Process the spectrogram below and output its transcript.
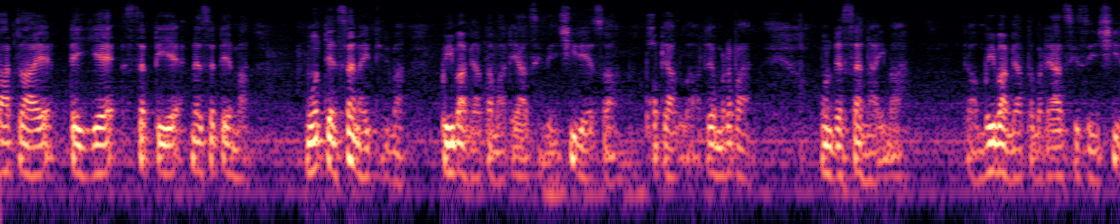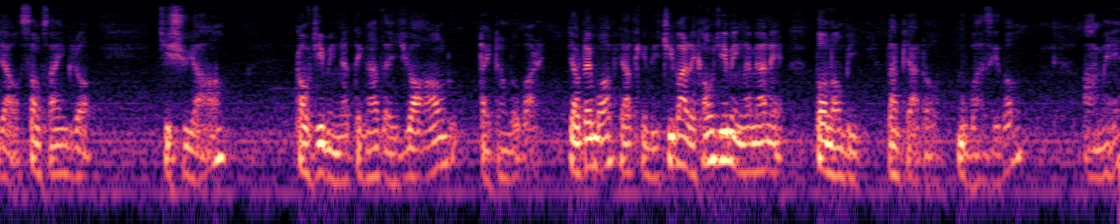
လာတရဲ့တရက်17ရက်21မှာမွန်တင်ဆက်နိုင်ဒီမှာဘေးပါများတမတရားစီစဉ်ရှိတယ်ဆိုတာဖော်ပြလို့ပါဒါမရပါမွန်တင်ဆက်နိုင်မှာဒါဘေးပါများတမတရားစီစဉ်ရှိတာကိုစောင့်ဆိုင်ပြီးတော့ကြည့်ရှုရအောင်ကောင်းကြီးမင်းနဲ့သင်္ကန်းဆိုင်ရွာအောင်လို့တိုက်တွန်းလိုပါတယ် ရောက်တဲ့မှာဘုရားသခင်ဒီကြီးပါလေကောင်းကြီးမင်းလည်းများနဲ့တောင်းတောင်းပြီးလမ်းပြတော်မူပါစေသောအာမင်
